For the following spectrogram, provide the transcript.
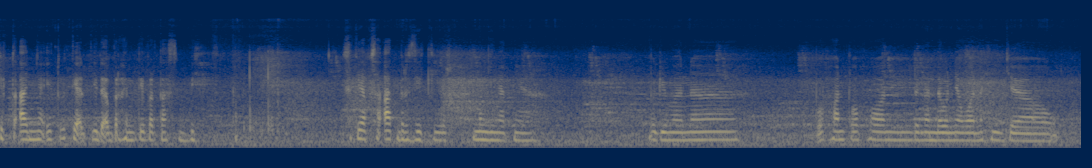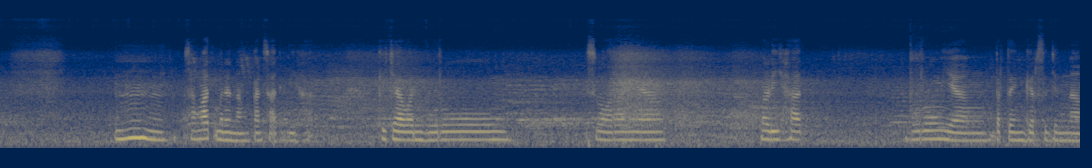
ciptaannya itu tidak tidak berhenti bertasbih. Setiap saat berzikir mengingatnya bagaimana pohon-pohon dengan daunnya warna hijau. Hmm, sangat menenangkan saat dilihat. Kicauan burung suaranya melihat burung yang bertengger sejenak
